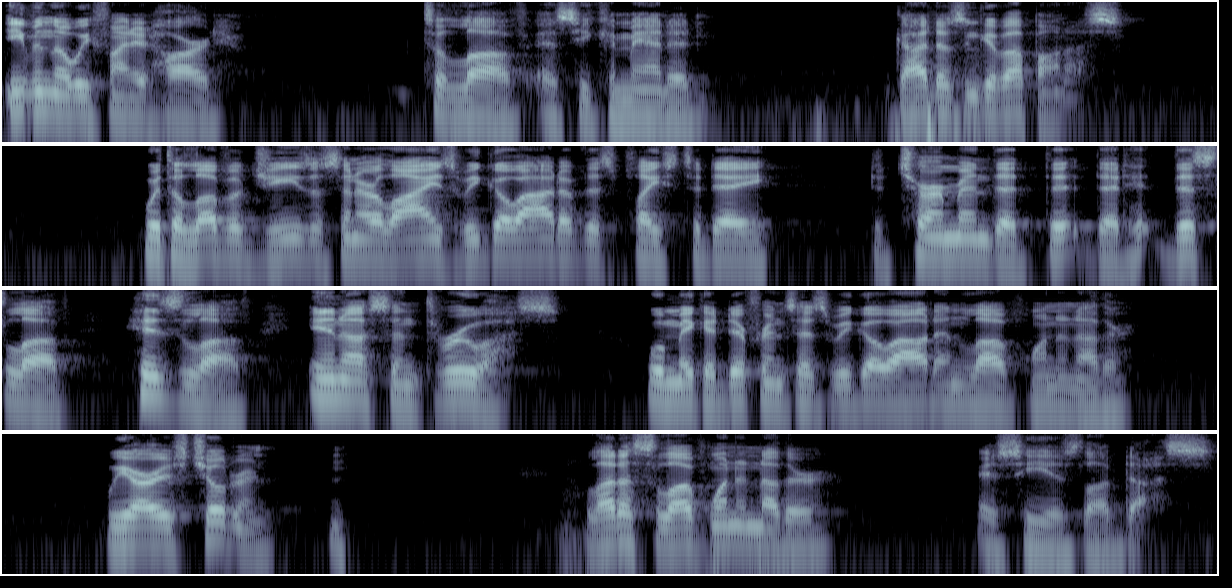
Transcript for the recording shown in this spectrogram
Even though we find it hard to love as He commanded, God doesn't give up on us. With the love of Jesus in our lives, we go out of this place today determined that, th- that this love, His love, in us and through us, will make a difference as we go out and love one another. We are His children. Let us love one another as he has loved us.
